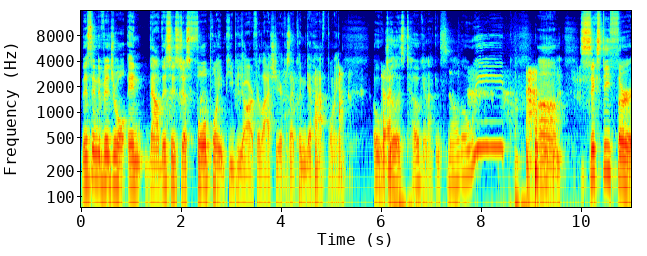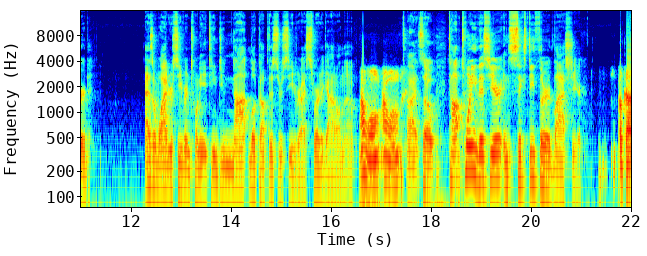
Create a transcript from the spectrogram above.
This individual, and now this is just full point PPR for last year because I couldn't get half point. Oh, Okay. Jill is token. I can smell the weed. Um, 63rd as a wide receiver in 2018. Do not look up this receiver. I swear to God, I'll know. I won't. I won't. All right, so top 20 this year and 63rd last year. Okay.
